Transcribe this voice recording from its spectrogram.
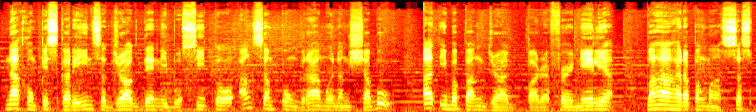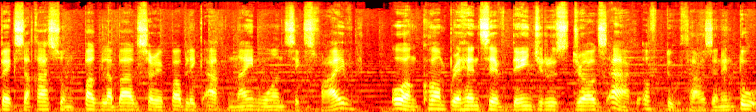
Nakumpiska rin sa drug den ni Bosito ang 10 gramo ng shabu at iba pang drug paraphernalia. Mahaharap ang mga suspect sa kasong paglabag sa Republic Act 9165 o ang Comprehensive Dangerous Drugs Act of 2002.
